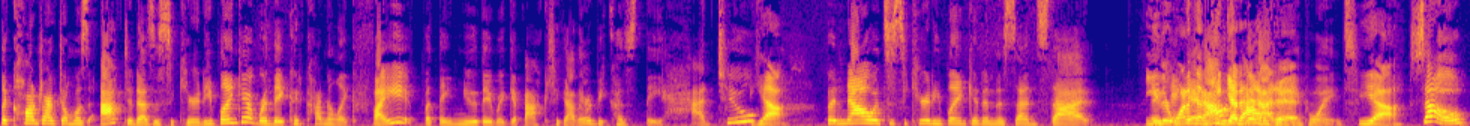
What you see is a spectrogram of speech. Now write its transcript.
the contract almost acted as a security blanket where they could kind of like fight, but they knew they would get back together because they had to. yeah. But now it's a security blanket in the sense that Either one of them can get out of at any it. point. Yeah. So,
